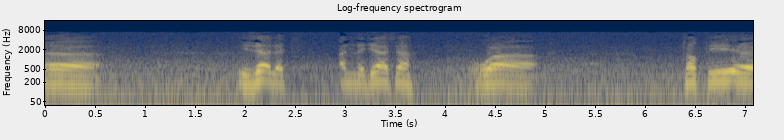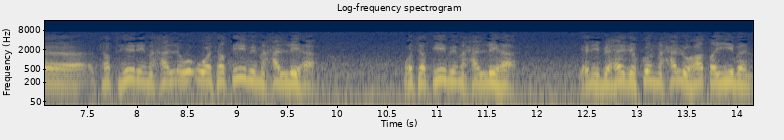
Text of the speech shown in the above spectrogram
آه إزالة النجاسة و آه، تطهير محل وتطيب محلها. وتطيب محلها. يعني بحيث يكون محلها طيبا.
